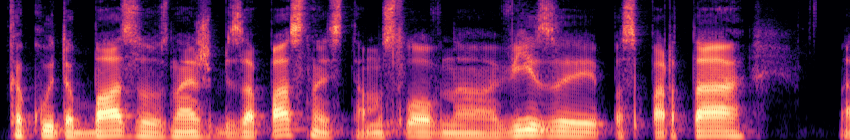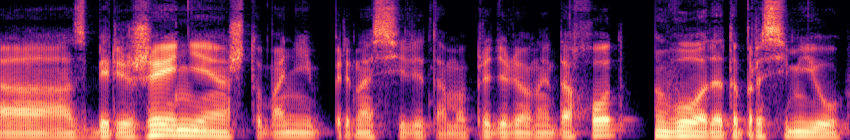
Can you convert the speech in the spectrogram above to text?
какую-то базу, знаешь, безопасность, там условно визы, паспорта, сбережения, чтобы они приносили там определенный доход. Вот, это про семью.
